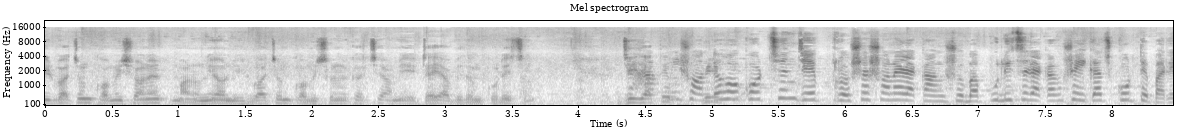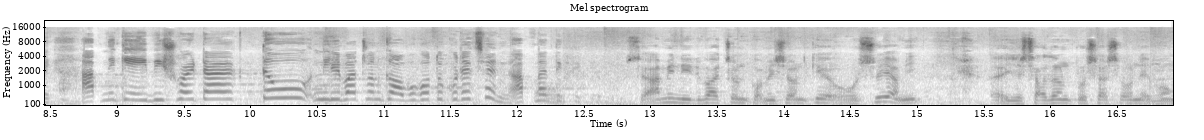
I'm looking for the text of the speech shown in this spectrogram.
নির্বাচন কমিশনের মাননীয় নির্বাচন কমিশনের কাছে আমি এটাই আবেদন করেছি যে যাতে সন্দেহ করছেন যে প্রশাসনের একাংশ বা পুলিশের একাংশ এই কাজ করতে পারে। আপনি কি এই বিষয়টাতেও নির্বাচনকে অবগত করেছেন আপনার দিক থেকে? আমি নির্বাচন কমিশনকে অবশ্যই আমি যে সাধারণ প্রশাসন এবং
